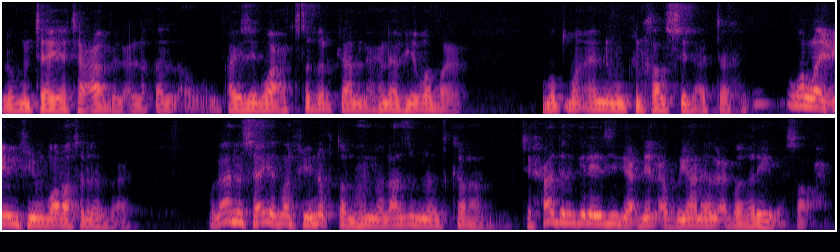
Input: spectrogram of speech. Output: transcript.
لو منتهيه تعادل على الأقل أو فايزين 1-0 كان إحنا في وضع مطمئن ممكن خالصين على التاهل. والله يعين في مباراة الاربعاء ولا ننسى أيضا في نقطة مهمة لازم نذكرها. الاتحاد الإنجليزي قاعد يلعب ويانا لعبة غريبة صراحة.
